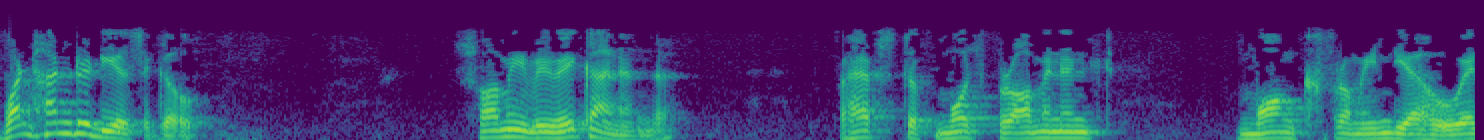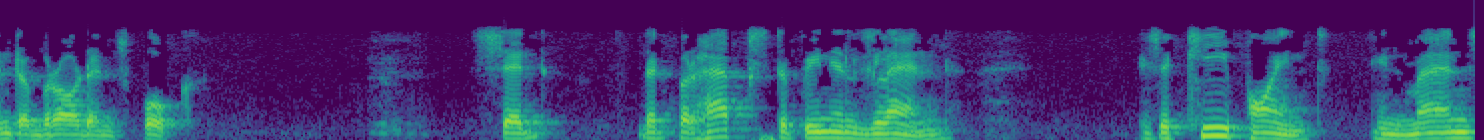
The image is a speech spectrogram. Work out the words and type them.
100 years ago, Swami Vivekananda, perhaps the most prominent monk from India who went abroad and spoke, said that perhaps the pineal gland is a key point in man's,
